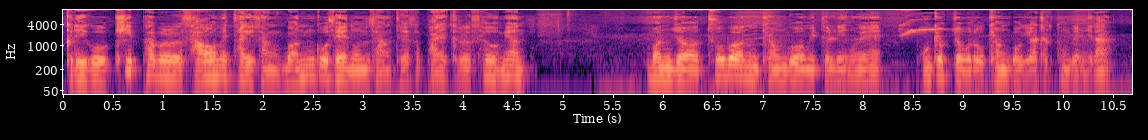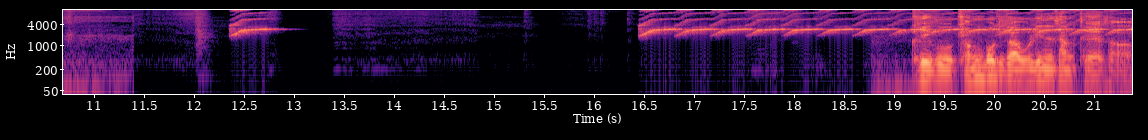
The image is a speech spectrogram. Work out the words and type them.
그리고 키팝을 4, 5m 이상 먼 곳에 놓은 상태에서 바이크를 세우면 먼저 두 번 경고음이 들린 후에 본격적으로 경보기가 작동됩니다. 그리고 경보기가 울리는 상태에서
